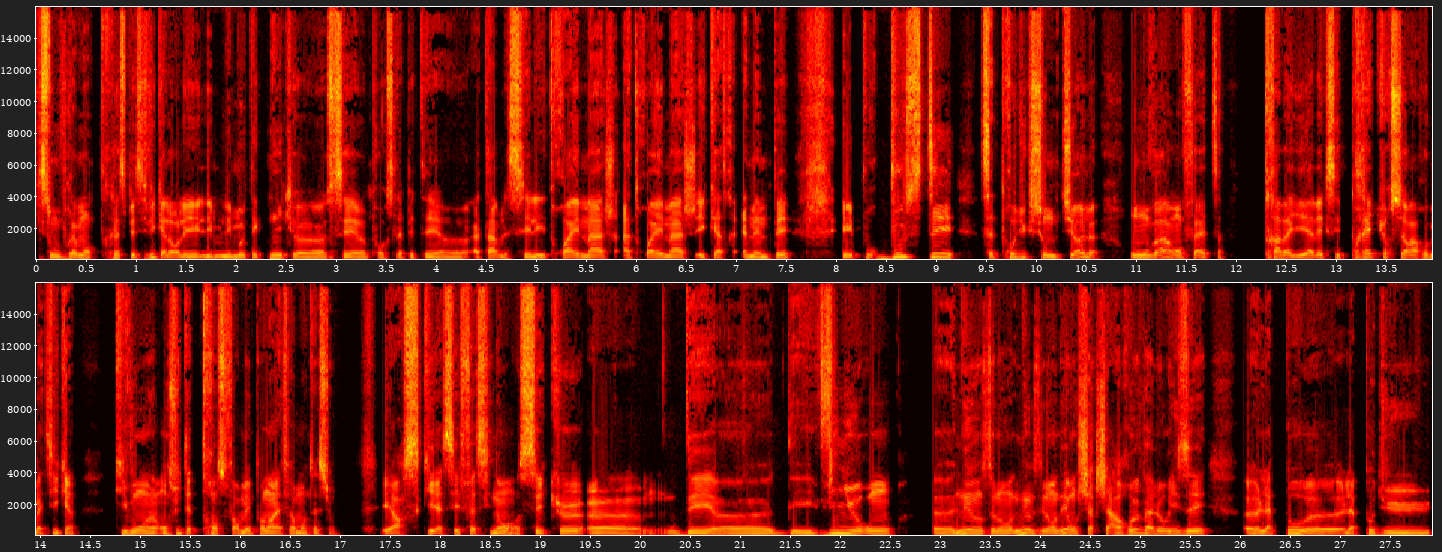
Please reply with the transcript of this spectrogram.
qui sont vraiment très spécifiques. Alors les, mots techniques, euh, c'est euh, pour se la péter euh, à table, c'est les 3MH, A3MH et 4MMP. Et pour booster cette production de thiol, on va en fait travailler avec ces précurseurs aromatiques qui vont ensuite être transformés pendant la fermentation. Et alors ce qui est assez fascinant, c'est que des vignerons néo-zélandais ont cherché à revaloriser la peau, la peau du,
